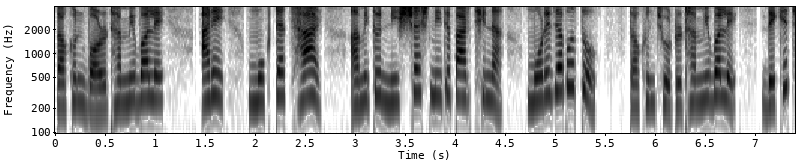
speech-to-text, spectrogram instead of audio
তখন বড় ঠাম্মি বলে, আরে, মুখটা ছাড়, আমি তো নিঃশ্বাস নিতে পারছি না, মরে যাব তো? তখন ছোট ঠাম্মি বলে, দেখেছ?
